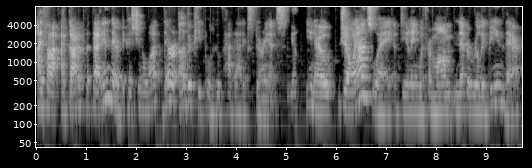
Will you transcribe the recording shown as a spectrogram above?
I thought, I've got to put that in there because you know what? There are other people who've had that experience. Yeah. You know, Joanne's way of dealing with her mom never really being there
